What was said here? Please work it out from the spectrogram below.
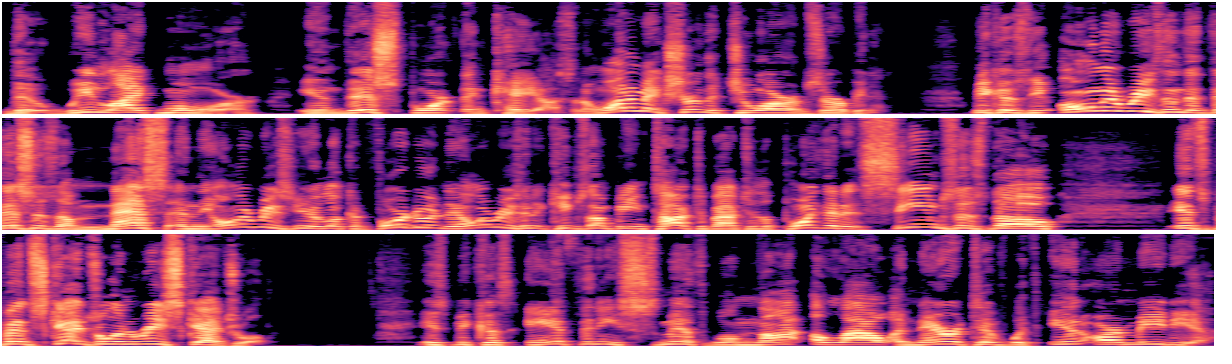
that we like more in this sport than chaos. And I want to make sure that you are observing it. Because the only reason that this is a mess and the only reason you're looking forward to it, and the only reason it keeps on being talked about to the point that it seems as though it's been scheduled and rescheduled, is because Anthony Smith will not allow a narrative within our media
